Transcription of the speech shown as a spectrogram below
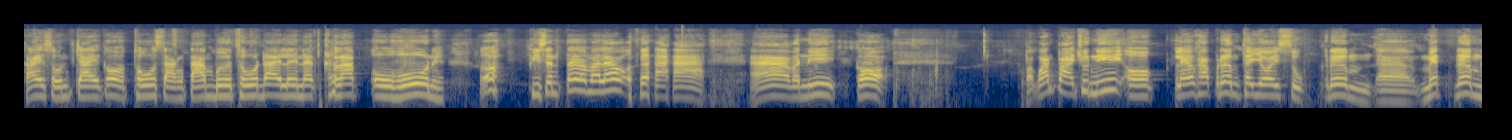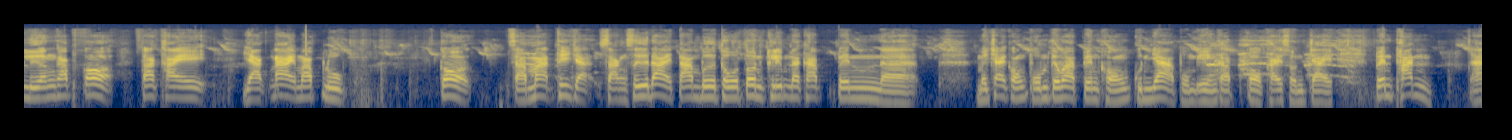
ใครสนใจก็โทรสั่งตามเบอร์โทรได้เลยนะครับ โอ้โหนี่โอ้พรีเซนเตอร์มาแล้วอ่าวันนี้ก็ผักหวานป่าชุดนี้ออกแล้วครับเริ่มทยอยสุกเริ่มเอ่อเม็ดเริ่มเหลืองครับ ก็ถ้าใครอยากได้มาปลูก ก็สามารถที่จะสั่งซื้อได้ตามเบอร์โทรต้นคลิปนะครับ เป็นไม่ใช่ของผมแต่ว่าเป็นของคุณย่าผมเองครับ ก็ใครสนใจ เป็นพันอ่า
